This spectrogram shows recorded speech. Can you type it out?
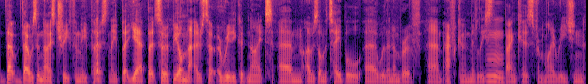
that that was a nice treat for me personally. But yeah, but sort of beyond that, was a a really good night. Um, I was on the table uh, with a number of um, African and Middle Eastern bankers from my region,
